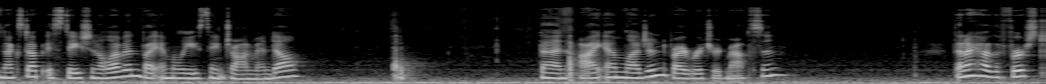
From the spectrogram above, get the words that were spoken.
Next up is Station 11 by Emily St. John Mandel. Then I Am Legend by Richard Matheson. Then I have the first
